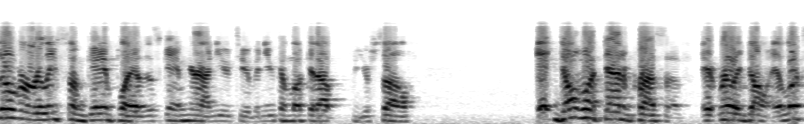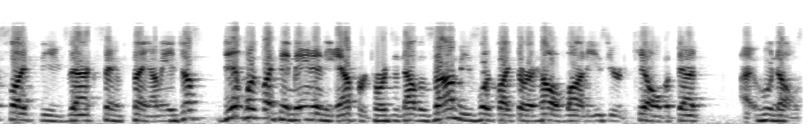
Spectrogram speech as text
Silver released some gameplay of this game here on YouTube, and you can look it up for yourself. It don't look that impressive. It really don't. It looks like the exact same thing. I mean, it just didn't look like they made any effort towards it. Now the zombies look like they're a hell of a lot easier to kill, but that who knows?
